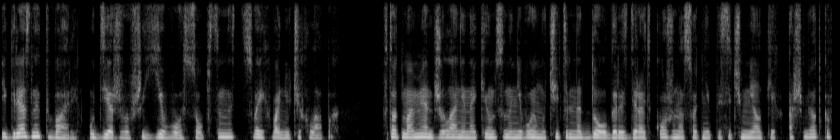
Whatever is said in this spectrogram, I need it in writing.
и грязной твари, удерживавшей его собственность в своих вонючих лапах. В тот момент желание накинуться на него и мучительно долго раздирать кожу на сотни тысяч мелких ошметков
